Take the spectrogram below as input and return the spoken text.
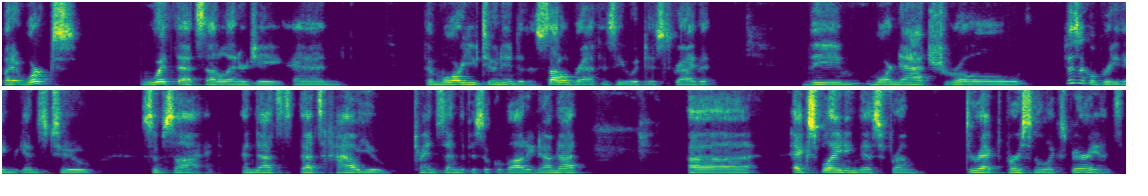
but it works with that subtle energy and the more you tune into the subtle breath, as he would describe it, the more natural physical breathing begins to subside. And that's that's how you transcend the physical body. Now, I'm not uh, explaining this from direct personal experience.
